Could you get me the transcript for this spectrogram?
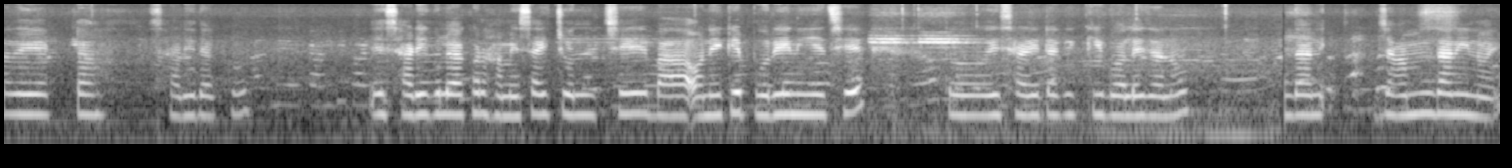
আর এই একটা শাড়ি দেখো। এই শাড়িগুলো এখন হামেশাই চলছে বা অনেকে পরে নিয়েছে। তো এই শাড়িটাকে কি বলে জানো? দানি জামদানি নয়।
